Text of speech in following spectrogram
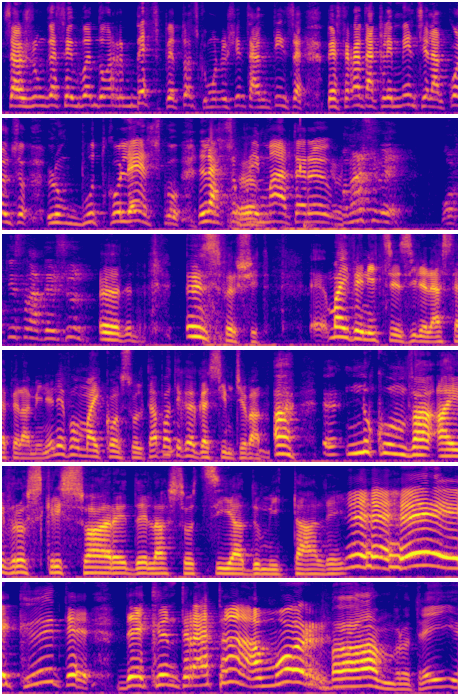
Să ajungă să-i văd orbeți pe toți cu mânușița întinsă pe strada Clemenței la colțul lui Butculescu. La suplimatere... Conașule, poftiți la dejun. Uh, În sfârșit. Uh, Mai veniți zilele astea pe la mine, ne vom mai consulta, poate că găsim ceva. Ah, uh, nu cumva ai vreo scrisoare de la soția dumitale? Hei, hei, câte! De când trata amor! Ba, am vreo trei,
